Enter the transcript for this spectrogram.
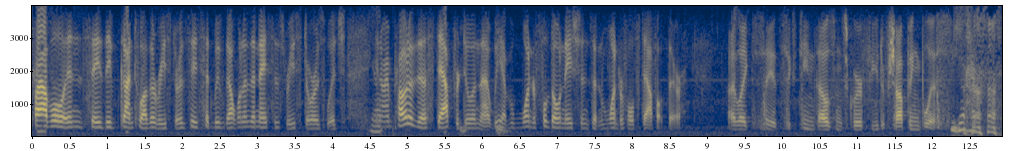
travel and say they've gone to other restores. They said we've got one of the nicest restores, which Yep. you know I'm proud of the staff for doing that. We have wonderful donations and wonderful staff out there. I like to say it's 16,000 square feet of shopping bliss. Yes.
